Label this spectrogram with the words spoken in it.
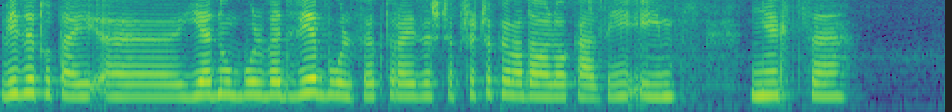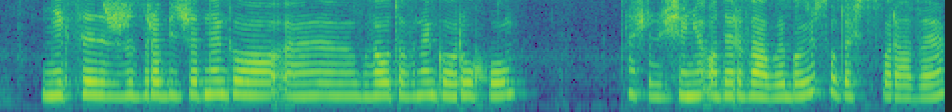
Widzę tutaj e, jedną bulwę, dwie bulwy, która jest jeszcze przyczepiona do alokazji i nie chcę, nie chcę zrobić żadnego e, gwałtownego ruchu, żeby się nie oderwały, bo już są dość sporawe.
